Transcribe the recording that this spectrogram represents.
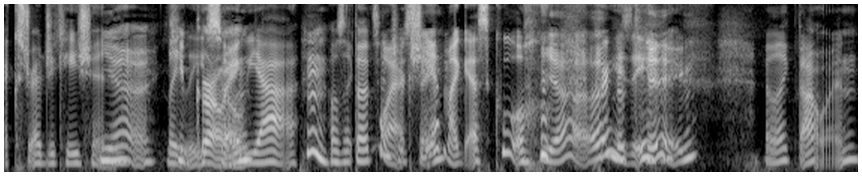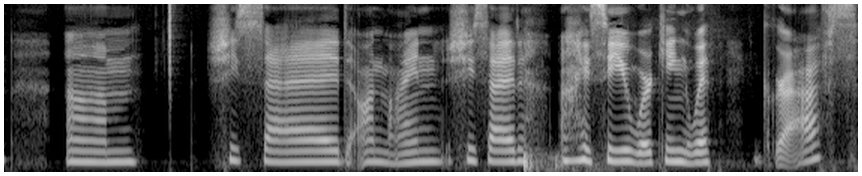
extra education Yeah. Keep lately. growing. So yeah. Hmm, I was like, that's oh, I actually interesting. am, I guess. Cool. Yeah. no Crazy. kidding. I like that one. Um, she said on mine, she said, I see you working with graphs.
